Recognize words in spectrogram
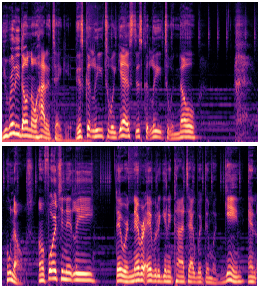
you really don't know how to take it. This could lead to a yes, this could lead to a no. Who knows? Unfortunately, they were never able to get in contact with them again, and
